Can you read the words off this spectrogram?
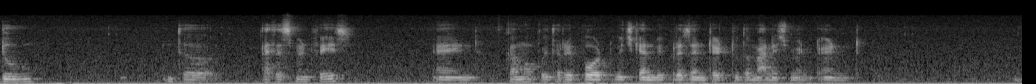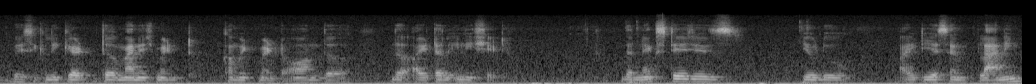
do the assessment phase and come up with a report which can be presented to the management and basically get the management commitment on the the ITIL initiative. The next stage is you do ITSM planning.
